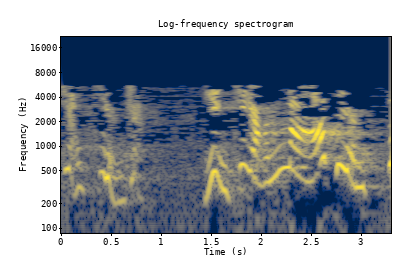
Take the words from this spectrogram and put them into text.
小贱人，尹家哪点对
